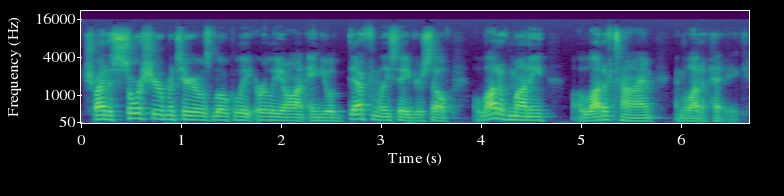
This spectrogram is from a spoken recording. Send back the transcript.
try to source your materials locally early on, and you'll definitely save yourself a lot of money, a lot of time, and a lot of headache.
